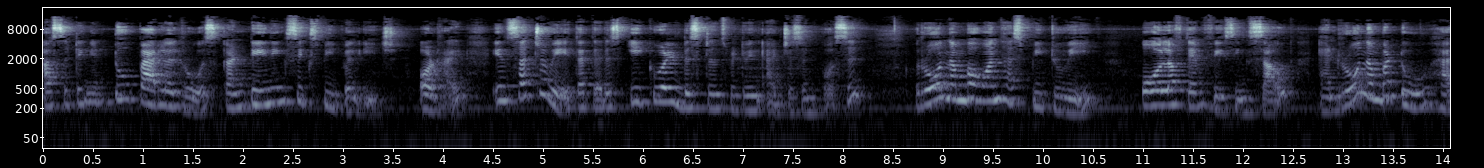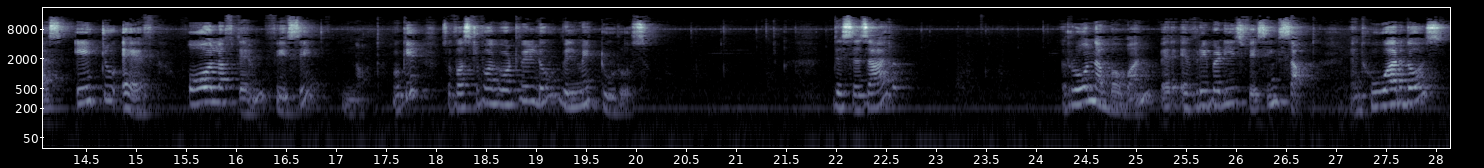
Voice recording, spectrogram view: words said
are sitting in two parallel rows containing 6 people each. Alright, in such a way that there is equal distance between adjacent person. Row number 1 has P to V, all of them facing south and row number 2 has A to F, all of them facing north. Okay? So first of all what we'll do? We'll make two rows. This is our row number one where everybody is facing south. And who are those?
